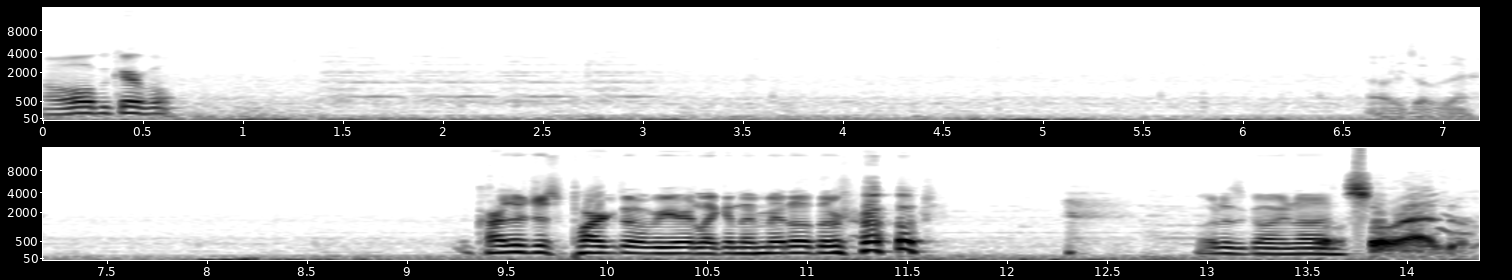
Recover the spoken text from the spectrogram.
Oh, be careful. Oh, he's over there. The cars are just parked over here, like in the middle of the road. what is going on? Oh, so random.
